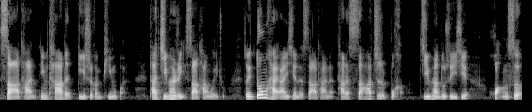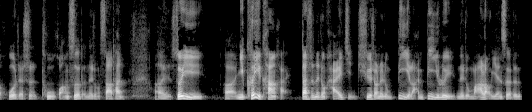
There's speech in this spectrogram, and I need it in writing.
沙滩，因为它的地势很平缓，它基本上是以沙滩为主，所以东海岸线的沙滩呢，它的沙质不好，基本上都是一些黄色或者是土黄色的那种沙滩，呃，所以。啊，你可以看海，但是那种海景缺少那种碧蓝、碧绿那种玛瑙颜色，都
